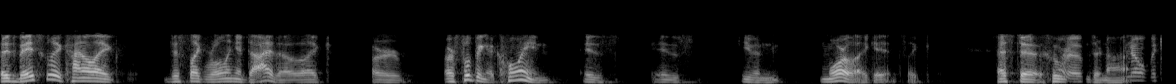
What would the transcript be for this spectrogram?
It's basically kind of like just like rolling a die though, like or or flipping a coin is is even more like it. It's like as to who Sort of. wins or not. You know which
